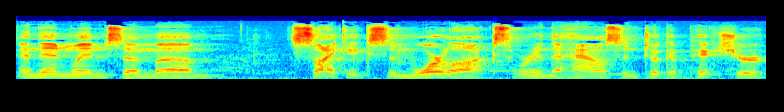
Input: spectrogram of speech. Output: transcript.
And then when some um, psychics and warlocks were in the house and took a picture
